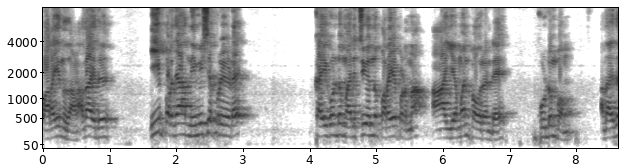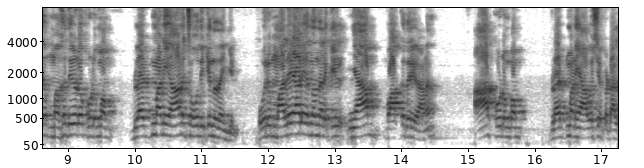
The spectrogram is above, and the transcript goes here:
പറയുന്നതാണ്. അതായത് ഈ പറഞ്ഞ നിമിഷപ്രിയയുടെ കൈകൊണ്ട് മരിച്ചു എന്ന് പറയപ്പെടുന്ന ആ യമൻ പൗരന്റെ കുടുംബം അതായത് മഹദിയുടെ കുടുംബം ബ്ലഡ് മണിയാണ് ചോദിക്കുന്നതെങ്കിൽ ഒരു മലയാളി എന്ന നിലയ്ക്ക് ഞാൻ വാക്ക് തരികയാണ്. ആ കുടുംബം ബ്ലഡ് മണി ആവശ്യപ്പെട്ടാൽ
